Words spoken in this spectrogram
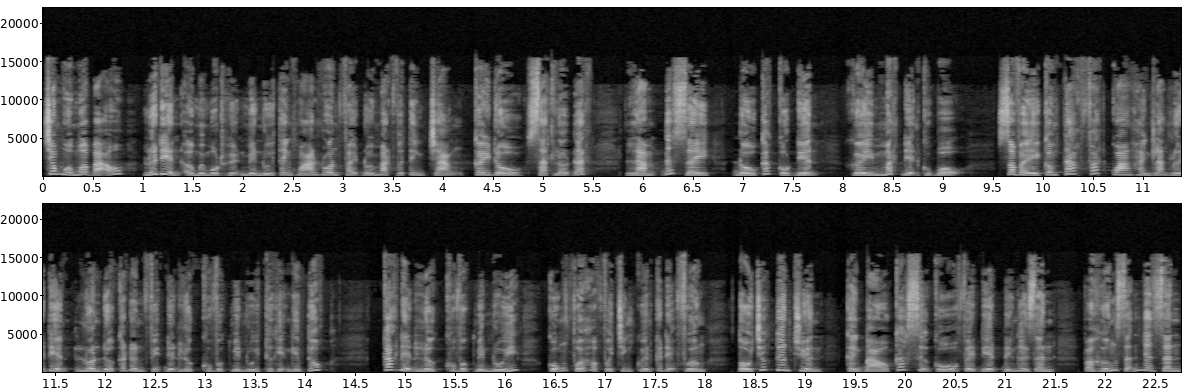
Trong mùa mưa bão, lưới điện ở 11 huyện miền núi Thanh Hóa luôn phải đối mặt với tình trạng cây đổ, sạt lở đất, làm đứt dây, đổ các cột điện, gây mất điện cục bộ. Do vậy, công tác phát quang hành lang lưới điện luôn được các đơn vị điện lực khu vực miền núi thực hiện nghiêm túc. Các điện lực khu vực miền núi cũng phối hợp với chính quyền các địa phương tổ chức tuyên truyền, cảnh báo các sự cố về điện đến người dân và hướng dẫn nhân dân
